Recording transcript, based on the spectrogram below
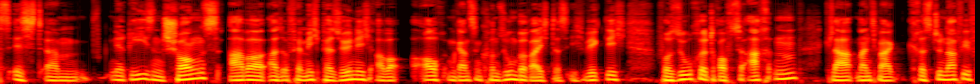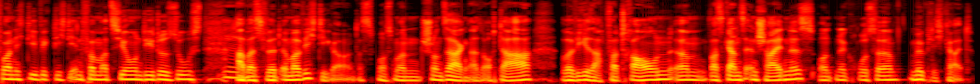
das ist ähm, eine Riesenchance, aber also für mich persönlich, aber auch im ganzen Konsumbereich, dass ich wirklich versuche, darauf zu achten. Klar, manchmal kriegst du nach wie vor nicht die wirklich die Informationen, die du suchst, mhm. aber es wird immer wichtiger. Das muss man schon sagen. Also auch da, aber wie gesagt, Vertrauen, ähm, was ganz Entscheidendes und eine große Möglichkeit.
